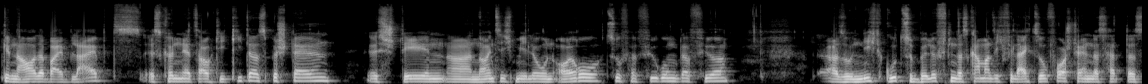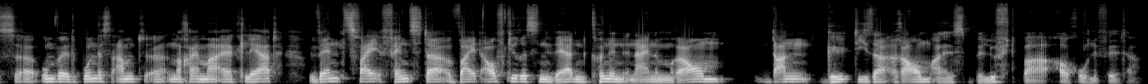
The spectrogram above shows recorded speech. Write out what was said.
Genau, dabei bleibt es. können jetzt auch die Kitas bestellen. Es stehen äh, 90 Millionen Euro zur Verfügung dafür. Also nicht gut zu belüften, das kann man sich vielleicht so vorstellen, das hat das äh, Umweltbundesamt äh, noch einmal erklärt. Wenn zwei Fenster weit aufgerissen werden können in einem Raum, dann gilt dieser Raum als belüftbar, auch ohne Filter.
